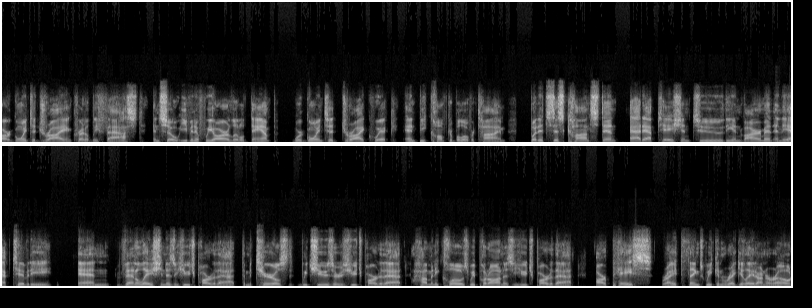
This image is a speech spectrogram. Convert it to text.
are going to dry incredibly fast. And so even if we are a little damp, we're going to dry quick and be comfortable over time but it's this constant adaptation to the environment and the activity and ventilation is a huge part of that. The materials we choose are a huge part of that. How many clothes we put on is a huge part of that. Our pace right? Things we can regulate on our own.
